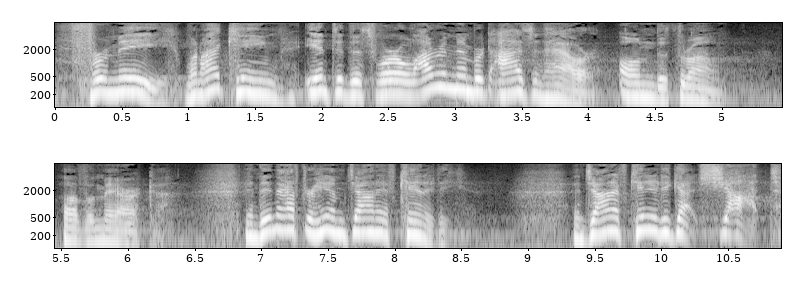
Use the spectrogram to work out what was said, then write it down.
for me, when I came into this world, I remembered Eisenhower on the throne of America. And then after him, John F. Kennedy. And John F. Kennedy got shot.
